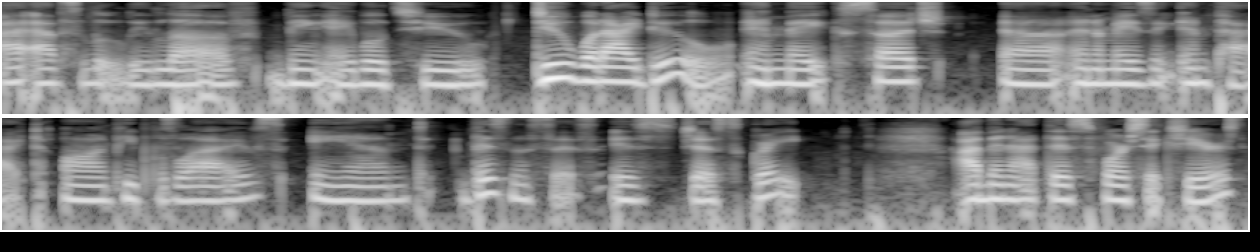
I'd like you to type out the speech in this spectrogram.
I absolutely love being able to do what I do and make such uh, an amazing impact on people's lives and businesses is just great. I've been at this for six years,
